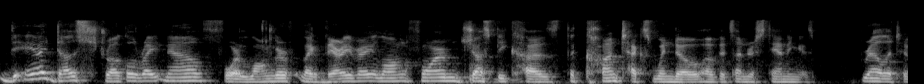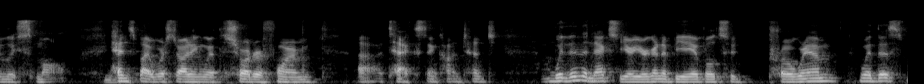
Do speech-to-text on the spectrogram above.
the AI does struggle right now for longer, like very, very long form, just because the context window of its understanding is relatively small. Mm-hmm. Hence why we're starting with shorter form uh, text and content. Within the next year, you're going to be able to program with this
